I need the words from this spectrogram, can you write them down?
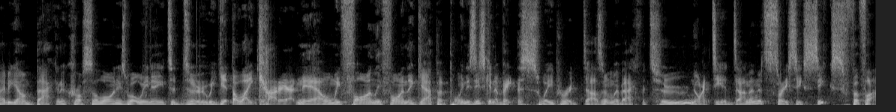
Maybe going back and across the line is what we need to do. We get the late cut out now and we finally find the gap at point. Is this going to beat the sweeper? It doesn't. We're back for two. 90 are done and it's 366 for five.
